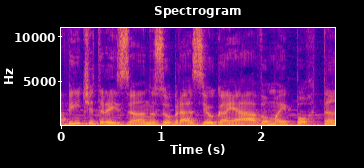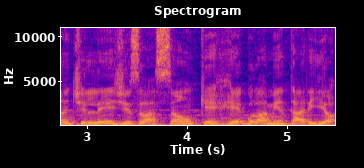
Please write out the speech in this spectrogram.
23 anos, o Brasil ganhava uma importante legislação que regulamentaria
